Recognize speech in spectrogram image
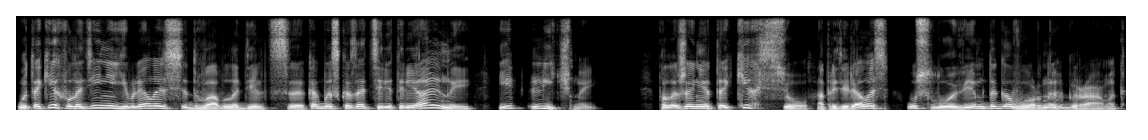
У таких владений являлось два владельца, как бы сказать, территориальный и личный. Положение таких сел определялось условием договорных грамот,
